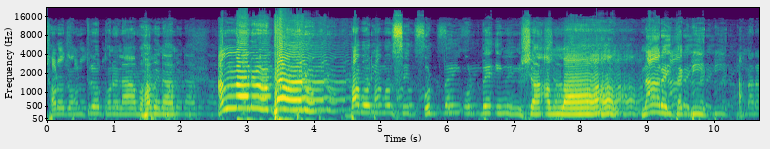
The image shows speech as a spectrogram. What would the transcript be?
ষড়যন্ত্র করে লাভ হবে না। আল্লাহর ঘর বাবরি মসজিদ উঠবে উঠবে ইনশা আল্লাহ নারাই তাকবীর। আপনারা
